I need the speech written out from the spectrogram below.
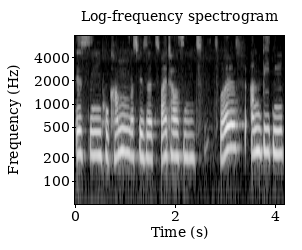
ist ein Programm, was wir seit 2012 anbieten.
